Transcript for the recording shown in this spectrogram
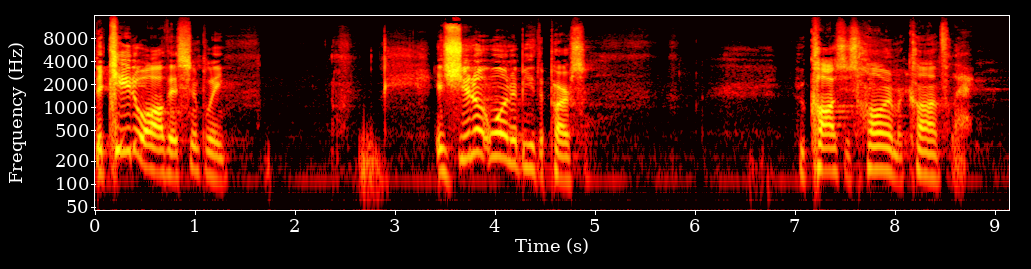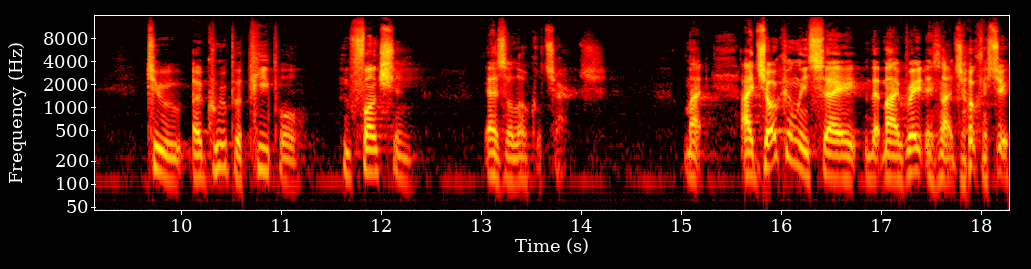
The key to all this simply is you don't want to be the person who causes harm or conflict to a group of people who function as a local church. My, I jokingly say that my great, it's not jokingly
